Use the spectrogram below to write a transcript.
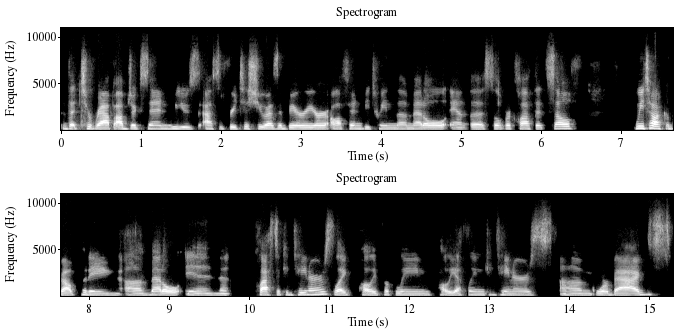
that to wrap objects in. We use acid-free tissue as a barrier often between the metal and the silver cloth itself. We talk about putting uh, metal in plastic containers like polypropylene, polyethylene containers, um, or bags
